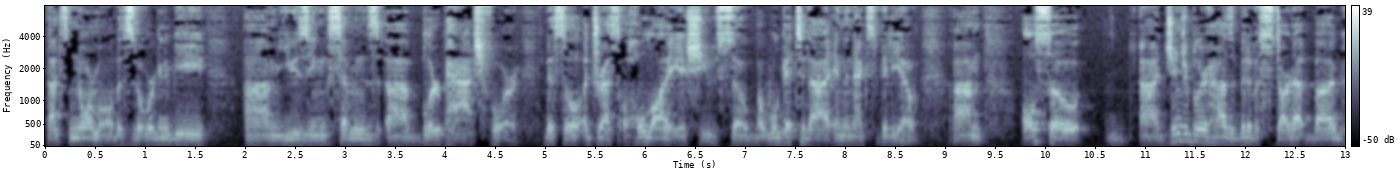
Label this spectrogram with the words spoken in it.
That's normal. This is what we're going to be um, using Seven's uh, blur patch for. This will address a whole lot of issues so but we'll get to that in the next video. Um, also uh, Ginger Blur has a bit of a startup bug.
